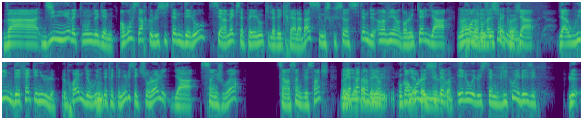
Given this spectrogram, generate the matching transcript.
va diminuer avec ton nombre de games. En gros, c'est-à-dire que le système d'Elo, c'est un mec qui s'appelle Elo qui l'avait créé à la base, c'est parce que c'est un système de 1v1 dans lequel il y a trois informations, donc il y a y a win, défaite et nul. Le problème de win, mm. défaite et nul, c'est que sur LoL, il y a 5 joueurs, c'est un 5v5, mais il n'y a, pas d'un 1 Donc en gros, le système Elo et le système Glico est baisé. Le,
